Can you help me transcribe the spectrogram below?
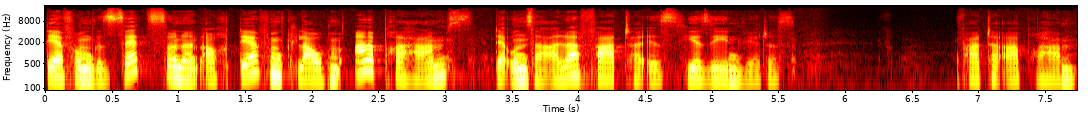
der vom Gesetz, sondern auch der vom Glauben Abrahams, der unser aller Vater ist. Hier sehen wir das. Vater Abraham.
